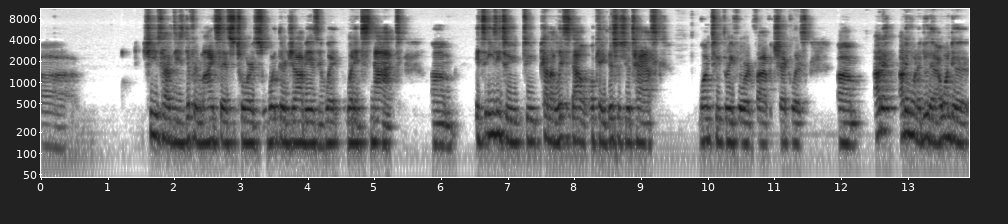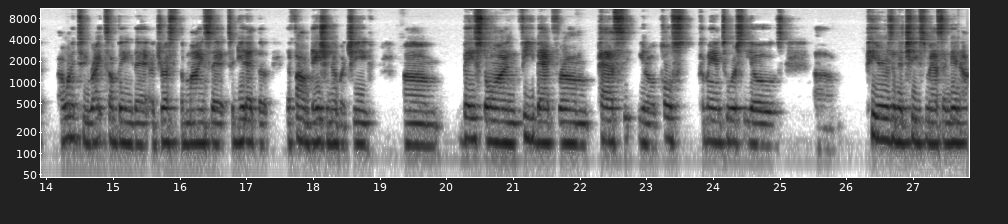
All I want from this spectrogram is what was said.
uh, chiefs have these different mindsets towards what their job is and what, what it's not. Um, it's easy to to kind of list out, okay, this is your task, one, two, three, four, and five, a checklist. Um, I didn't I didn't want to do that. I wanted to I wanted to write something that addressed the mindset to get at the the foundation of a chief. Um, based on feedback from past, you know, post command tour COs, um, peers in the Chiefs mess, and then,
